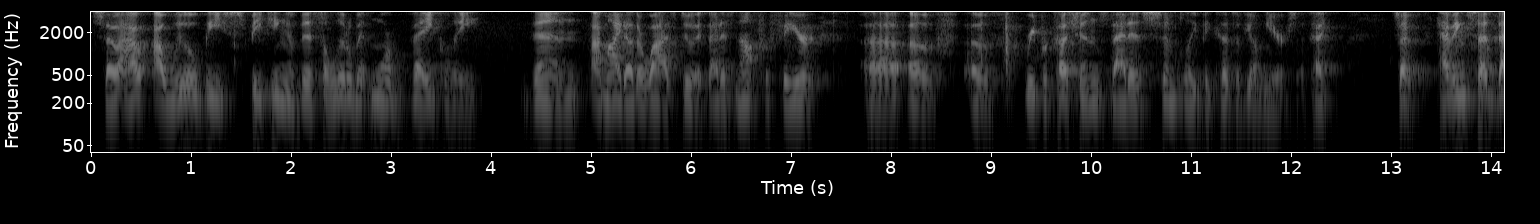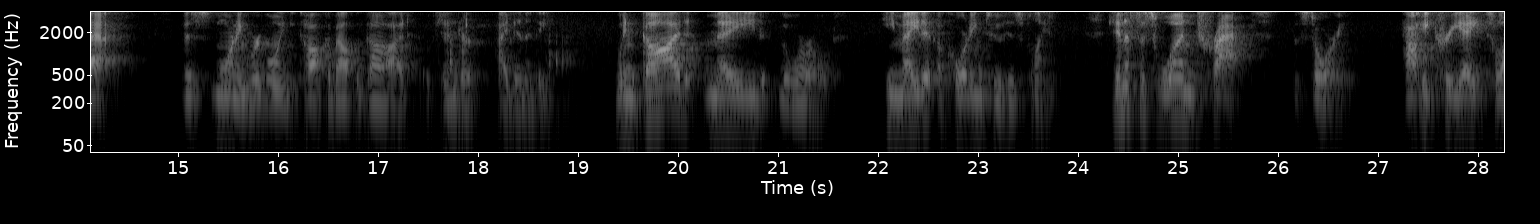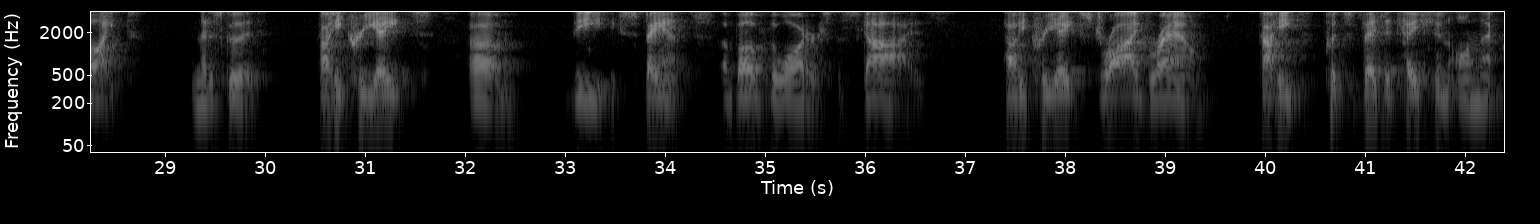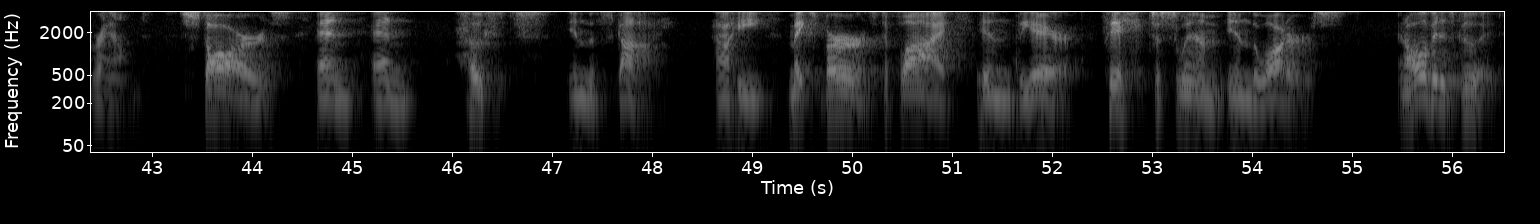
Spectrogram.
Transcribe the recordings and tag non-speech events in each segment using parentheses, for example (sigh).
So I, I will be speaking of this a little bit more vaguely than I might otherwise do it. That is not for fear uh, of, of repercussions. That is simply because of young years, okay? So, having said that, this morning we're going to talk about the God of gender identity. When God made the world, he made it according to his plan. Genesis 1 tracks the story, how he creates light, and that it's good, how he creates um, the expanse above the waters, the skies, how he creates dry ground, how he puts vegetation on that ground, stars and, and hosts in the sky, how he makes birds to fly in the air, fish to swim in the waters. And all of it is good.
